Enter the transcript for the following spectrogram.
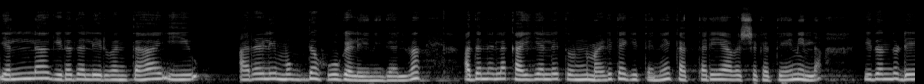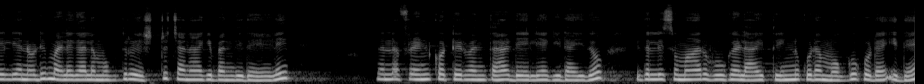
ಎಲ್ಲ ಗಿಡದಲ್ಲಿರುವಂತಹ ಈ ಅರಳಿ ಮುಗ್ಧ ಹೂಗಳೇನಿದೆ ಅಲ್ವಾ? ಅದನ್ನೆಲ್ಲ ಕೈಯಲ್ಲೇ ತುಂಡು ಮಾಡಿ ತೆಗಿತೇನೆ. ಕತ್ತರಿಯ ಅವಶ್ಯಕತೆ ಏನಿಲ್ಲ. ಇದೊಂದು ಡೇಲಿಯ ನೋಡಿ ಮಳೆಗಾಲ ಮುಗಿದ್ರೂ ಎಷ್ಟು ಚೆನ್ನಾಗಿ ಬಂದಿದೆ ಹೇಳಿ. ನನ್ನ ಫ್ರೆಂಡ್ ಕೊಟ್ಟಿರುವಂತಹ ಡೇಲಿಯ ಗಿಡ ಇದು. ಇದರಲ್ಲಿ ಸುಮಾರು ಹೂಗಳಾಯಿತು. ಇನ್ನು ಕೂಡ ಮೊಗ್ಗು ಕೂಡ ಇದೆ.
